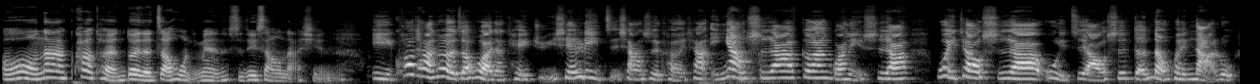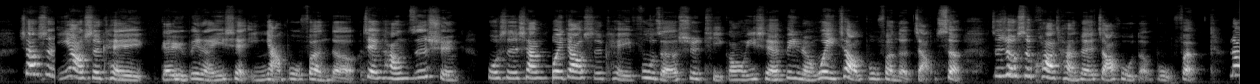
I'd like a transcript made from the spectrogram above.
哦，那跨团队的照护里面，实际上有哪些呢？以跨团队的招呼来讲，可以举一些例子，像是可能像营养师啊、个案管理师啊、卫教师啊、物理治疗师等等会纳入。像是营养师可以给予病人一些营养部分的健康咨询。或是像卫教师可以负责去提供一些病人卫教部分的角色，这就是跨团队照护的部分，让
